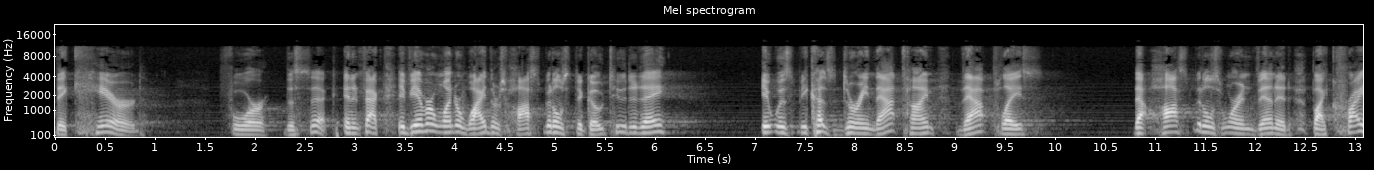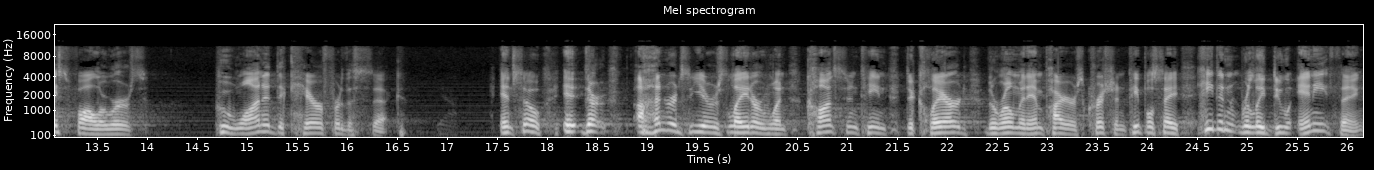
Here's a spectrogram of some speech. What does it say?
They cared for the sick. And in fact, if you ever wonder why there's hospitals to go to today, it was because during that time, that place, that hospitals were invented by Christ followers who wanted to care for the sick. And so, it, there, hundreds of years later, when Constantine declared the Roman Empire as Christian, people say he didn't really do anything.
